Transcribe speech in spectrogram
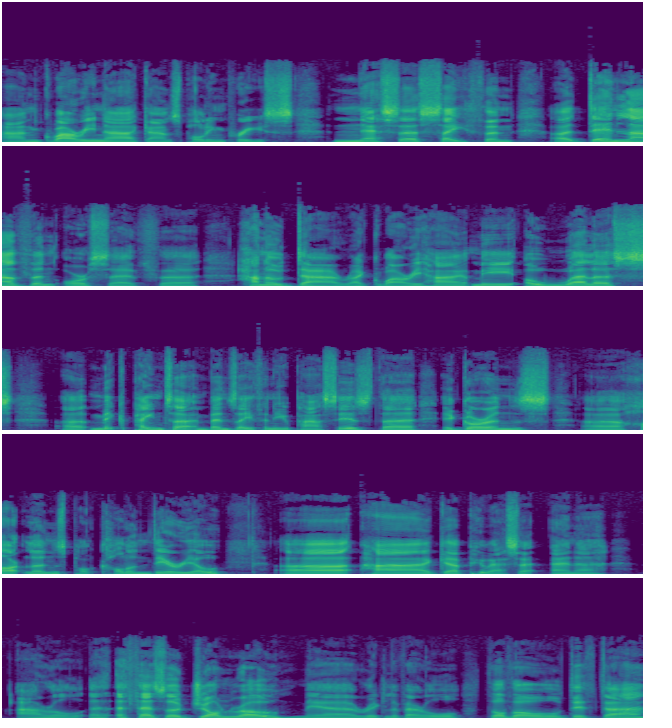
and gwarina gans Pauline Priest Nessa seithan. Uh, den ladd yn orsedd, uh, hanno da rag gwari ha mi o welys uh, Mick Painter and Ben Zathan who passes the Igorans uh, Heartlands, Paul Colanderio, uh, hag uh, puesa ena arol. Uh, Etheso John Rowe, me uh, rigleverol ddoddol dydd da.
